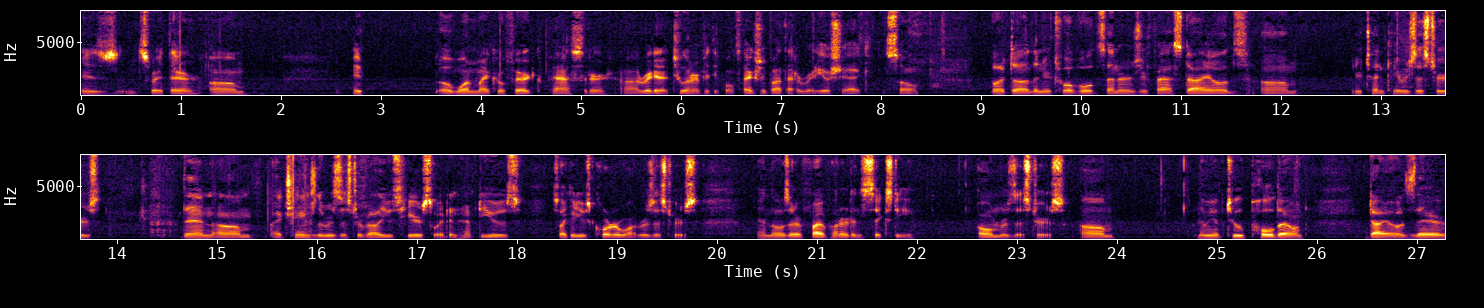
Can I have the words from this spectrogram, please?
is it's right there um, it a 1 microfarad capacitor uh, rated at 250 volts. I actually bought that at Radio Shack so but uh, then your 12 volt zeners your fast diodes um, your 10k resistors then um, I changed the resistor values here so I didn't have to use, so I could use quarter watt resistors. And those are 560 ohm resistors. Um, then we have two pull down diodes there,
